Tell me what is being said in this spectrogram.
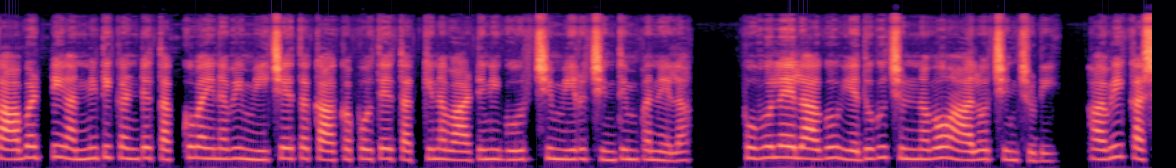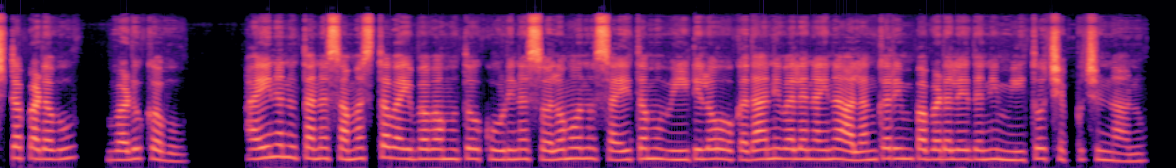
కాబట్టి అన్నిటికంటే తక్కువైనవి మీచేత కాకపోతే తక్కిన వాటిని గూర్చి మీరు చింతింపనేలా పువ్వులేలాగు ఎదుగుచున్నవో ఆలోచించుడి. అవి కష్టపడవు వడుకవు. అయినను తన సమస్త వైభవముతో కూడిన సొలమోను సైతము వీటిలో ఒకదాని వలనైనా అలంకరింపబడలేదని మీతో చెప్పుచున్నాను.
